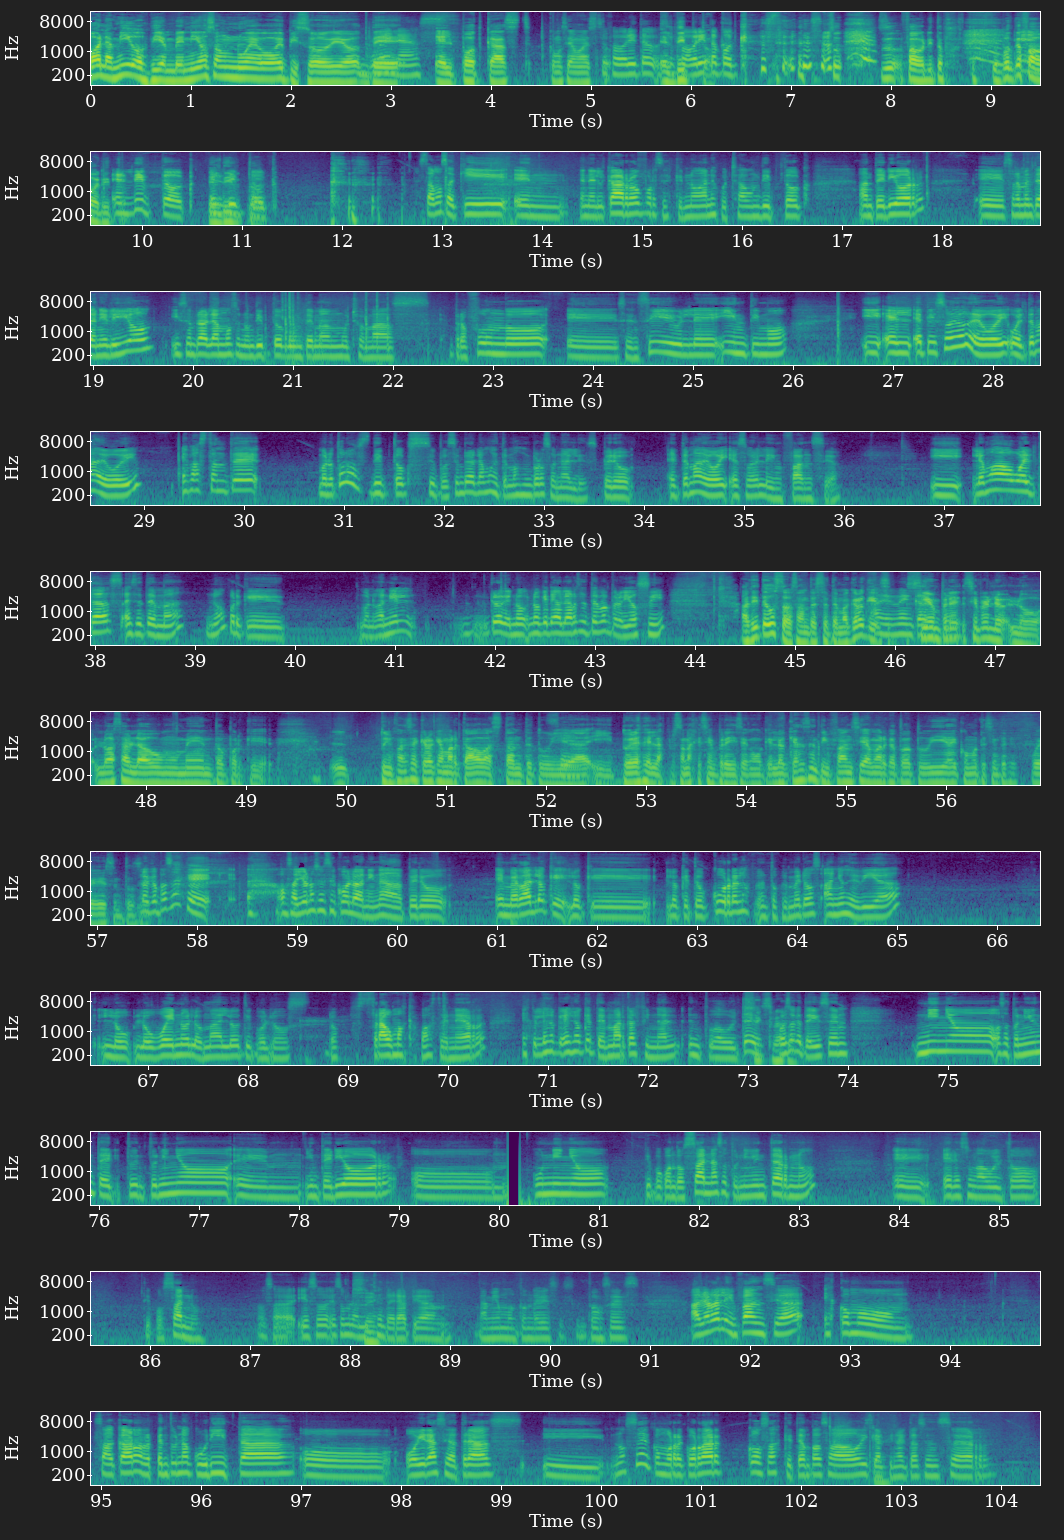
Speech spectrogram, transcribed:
Hola amigos, bienvenidos a un nuevo episodio de Buenas. el podcast. ¿Cómo se llama esto? Su favorito, El su favorito Talk. podcast. Su, su favorito podcast. Su podcast El- favorito. El Deep Talk. El El, Deep Deep Talk. Estamos aquí en, en el carro, por si es que no han escuchado un Deep Talk anterior. eh, solamente Daniel y yo. Y siempre hablamos en un Deep Talk de un tema mucho más profundo, eh, sensible, íntimo. Y el episodio de hoy, o el tema de hoy, es bastante... Bueno, todos los Deep Talks, sí, pues siempre hablamos de temas muy personales, pero el tema de hoy es sobre la infancia. Y le hemos dado vueltas a ese tema, ¿no? Porque, bueno, Daniel creo que no, no quería hablar de ese tema, pero yo sí. A ti te gusta bastante este tema. Creo que siempre, siempre lo, lo- lo has hablado un momento porque tu infancia creo que ha marcado bastante tu Sí. vida y tú eres de las personas que siempre dicen como que lo que haces en tu infancia marca toda tu vida y cómo te sientes después. Entonces, Lo que pasa es que, o sea, yo no soy psicóloga ni nada, pero en verdad lo que, lo que, lo que te ocurre en, los- en tus primeros años de vida, lo, lo bueno, lo malo, tipo los, los traumas que puedas tener, es, que es, lo que, es lo que te marca al final en tu adultez. Sí, claro. Por eso que te dicen, niño, o sea, tu niño, inter- tu, tu niño eh, interior o un niño, tipo cuando sanas a tu niño interno, eh, eres un adulto tipo sano. O sea, y eso, eso me lo han Sí. dicho en terapia a mí un montón de veces. Entonces, hablar de la infancia es como sacar de repente una curita o, o ir hacia atrás y, no sé, como recordar cosas que te han pasado y que al final te hacen ser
